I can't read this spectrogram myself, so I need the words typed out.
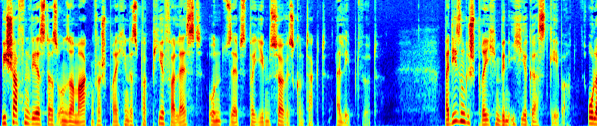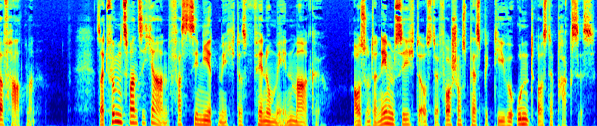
wie schaffen wir es, dass unser Markenversprechen das Papier verlässt und selbst bei jedem Servicekontakt erlebt wird? Bei diesen Gesprächen bin ich Ihr Gastgeber, Olaf Hartmann. Seit 25 Jahren fasziniert mich das Phänomen Marke. Aus Unternehmenssicht, aus der Forschungsperspektive und aus der Praxis.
